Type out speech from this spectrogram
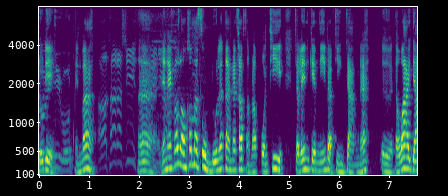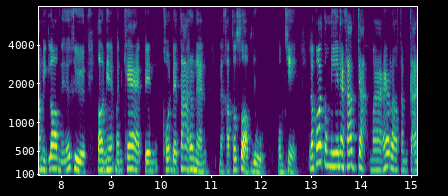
ดูดิเห็นป่ะ อ่ายังไงก็ลองเข้ามาสุ่มดูแล้วกันนะครับสำหรับคนที่จะเล่นเกมนี้แบบจริงจังนะเออแต่ว่าย้ำอีกรอบหนึงก็คือ ตอนนี้มันแค่เป็นโค้ดเบต้าเท่านั้นนะครับทดสอบอยู่โอเค แล้วก็ตรงนี้นะครับจะมาให้เราทำการ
